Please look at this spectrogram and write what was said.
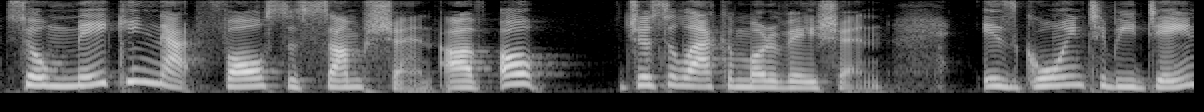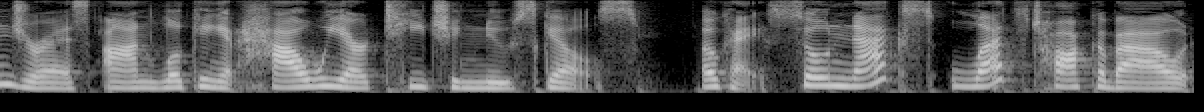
So making that false assumption of, oh, just a lack of motivation is going to be dangerous on looking at how we are teaching new skills. Okay, so next, let's talk about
